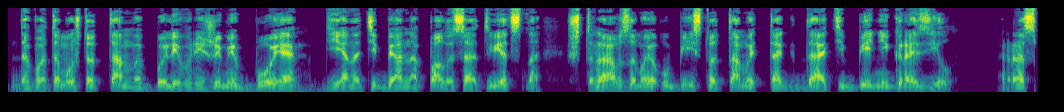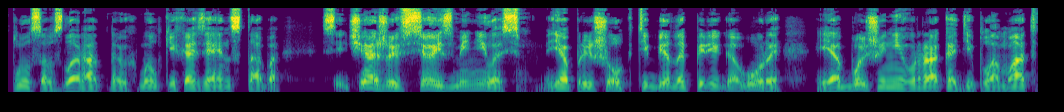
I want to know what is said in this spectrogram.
«Да потому что там мы были в режиме боя, где я на тебя напал, и, соответственно, штраф за мое убийство там и тогда тебе не грозил», — расплылся в злорадной ухмылке хозяин стаба. «Сейчас же все изменилось. Я пришел к тебе на переговоры. Я больше не враг, а дипломат,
